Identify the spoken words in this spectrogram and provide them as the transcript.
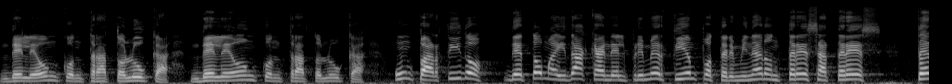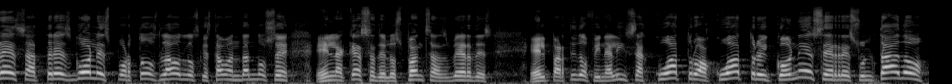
de León contra Toluca, de León contra Toluca. Un partido de toma y daca en el primer tiempo terminaron 3 a 3. 3 a 3 goles por todos lados los que estaban dándose en la casa de los Panzas Verdes. El partido finaliza 4 a 4 y con ese resultado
